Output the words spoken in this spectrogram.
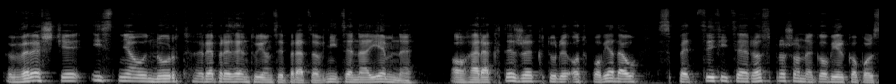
Wreszcie istniał nurt reprezentujący pracownice najemne o charakterze, który odpowiadał specyfice rozproszonego wielkopolskiego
